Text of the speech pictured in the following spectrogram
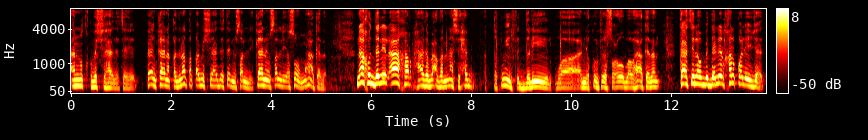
النطق بالشهادتين. فإن كان قد نطق بالشهادتين يصلي كان يصلي يصوم وهكذا. نأخذ دليل آخر هذا بعض الناس يحب التطويل في الدليل وأن يكون فيه صعوبة وهكذا تأتي له بدليل الخلق والإيجاد.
